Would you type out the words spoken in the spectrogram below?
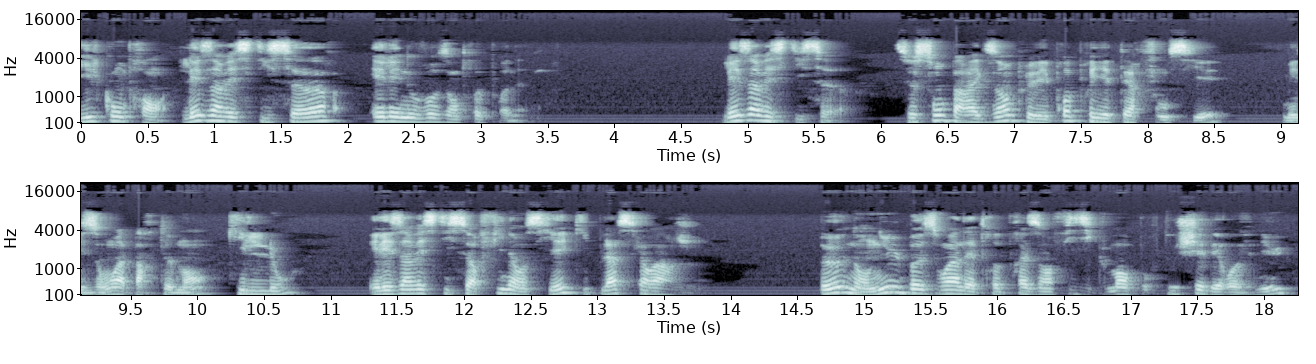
Il comprend les investisseurs et les nouveaux entrepreneurs. Les investisseurs, ce sont par exemple les propriétaires fonciers, maisons, appartements, qui louent, et les investisseurs financiers qui placent leur argent. Eux n'ont nul besoin d'être présents physiquement pour toucher des revenus,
